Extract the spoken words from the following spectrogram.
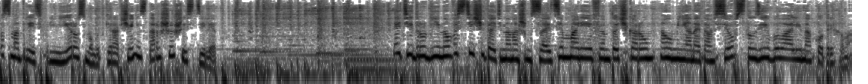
Посмотреть премьеру смогут кировчане старше 6 лет. Эти и другие новости читайте на нашем сайте mariafm.ru. А у меня на этом все. В студии была Алина Котрихова.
